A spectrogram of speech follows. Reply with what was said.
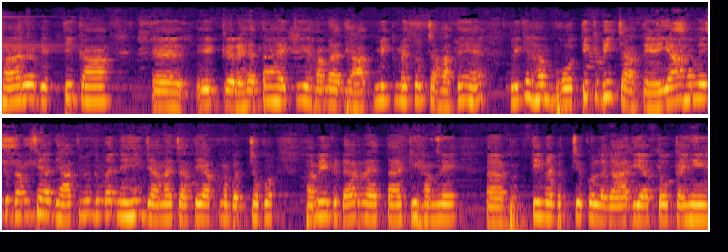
हर व्यक्ति का एक रहता है कि हम आध्यात्मिक में तो चाहते हैं, लेकिन हम भौतिक भी चाहते हैं। या हम एकदम से आध्यात्मिक में नहीं जाना चाहते अपने बच्चों को। हमें एक डर रहता है कि हमने भक्ति में बच्चे को लगा दिया तो कहीं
